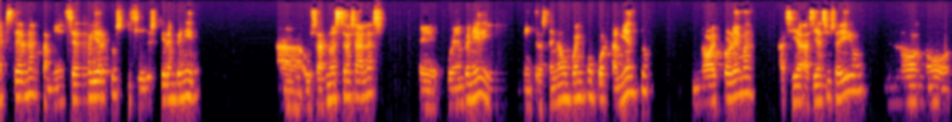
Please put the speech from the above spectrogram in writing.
externa también ser abiertos y si ellos quieren venir a usar nuestras salas, eh, pueden venir y mientras tengan un buen comportamiento, no hay problema, así, así ha sucedido, no, no,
